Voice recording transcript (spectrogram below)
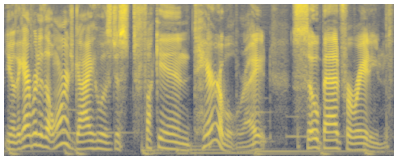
You know, they got rid of the orange guy who was just fucking terrible, right? So bad for ratings.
